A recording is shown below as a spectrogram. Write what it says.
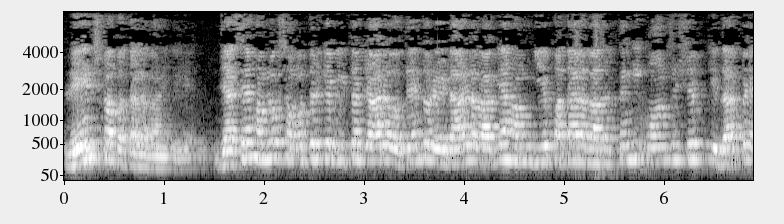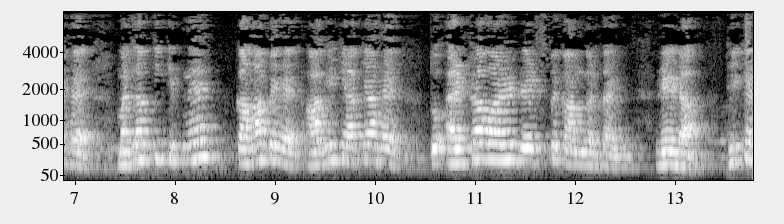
रेंज का पता लगाने के लिए। जैसे हम लोग समुद्र के भीतर जा रहे होते हैं तो रेडार लगा के हम ये पता लगा सकते हैं कि कौन सी शिप किधर पे है। मतलब कि कितने, कहाँ पे है, आगे क्या क्या है। तो अल्ट्रा वायलेट रेट्स पे काम करता है रेडार ठीक है?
